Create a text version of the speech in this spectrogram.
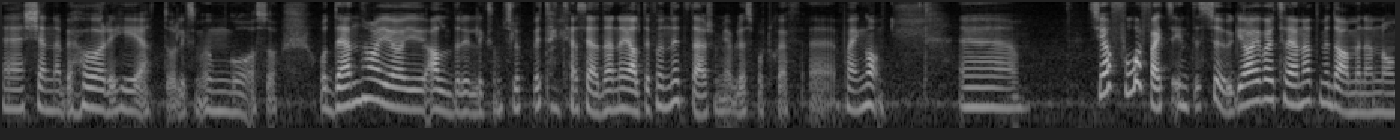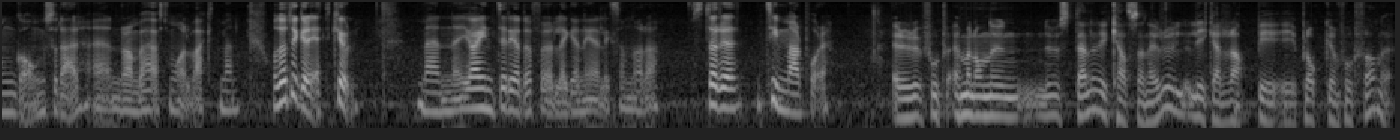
eh, känna behörighet och liksom umgås. Och, och den har jag ju aldrig liksom sluppit tänkte jag säga. Den har ju alltid funnits där som jag blev sportchef eh, på en gång. Så jag får faktiskt inte sug. Jag har ju varit tränat med damerna någon gång sådär eh, när de behövt målvakt. Men, och då tycker jag det är jättekul. Men jag är inte redo för att lägga ner liksom några större timmar på det. Är du fortfarande, men om du nu ställer dig i kassan, är du lika rapp i, i plocken fortfarande?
